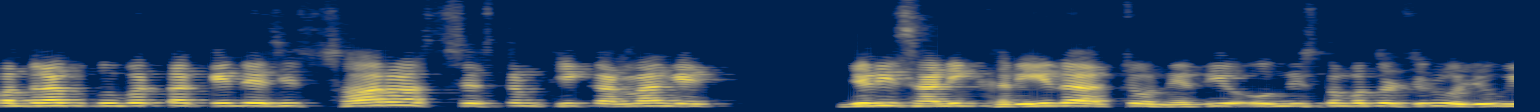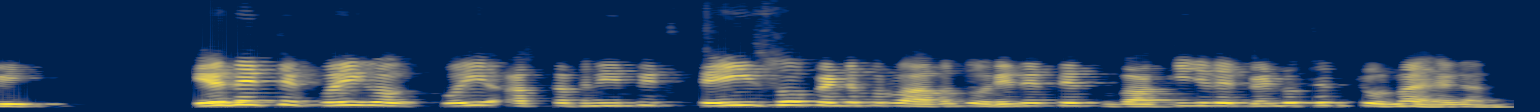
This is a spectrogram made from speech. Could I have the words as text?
15 ਅਕਤੂਬਰ ਤੱਕ ਕਹਿੰਦੇ ਅਸੀਂ ਸਾਰਾ ਸਿਸਟਮ ਠੀਕ ਕਰ ਲਾਂਗੇ, ਜਿਹੜੀ ਸਾਡੀ ਖਰੀਦ ਆ ਝੋਨੇ ਦੀ, ਉਹ 19 ਸਤੰਬਰ ਤੋਂ ਸ਼ੁਰੂ ਹੋ ਜਾਊਗੀ ਇਹਦੇ ਤੇ ਕੋਈ ਕੋਈ ਅਤਕਥ ਨਹੀਂ ਵੀ 2300 ਪਿੰਡ ਪ੍ਰਭਾਵਿਤ ਹੋਏ ਨੇ ਤੇ ਬਾਕੀ ਜਿਹੜੇ ਪਿੰਡ ਉੱਥੇ ਝੋਨਾ ਹੈਗਾ। ਨਹੀਂ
